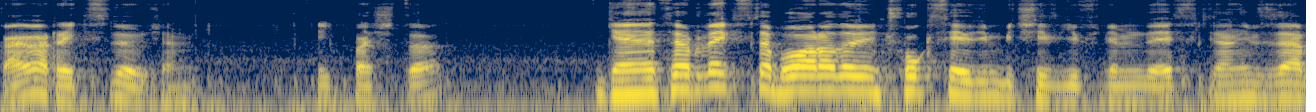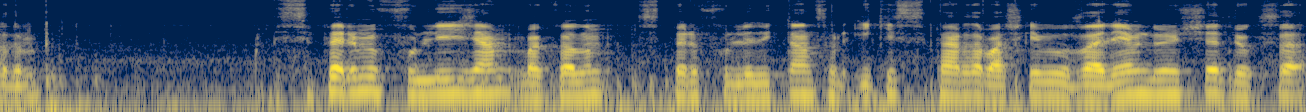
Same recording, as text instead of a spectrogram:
Galiba Rex'i döveceğim. İlk başta. Generator Rex de bu arada benim çok sevdiğim bir çizgi filmdi. Eskiden izlerdim. Süperimi fullleyeceğim. Bakalım süperi fullledikten sonra iki süperde başka bir uzaylıya mı dönüşeceğiz yoksa...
